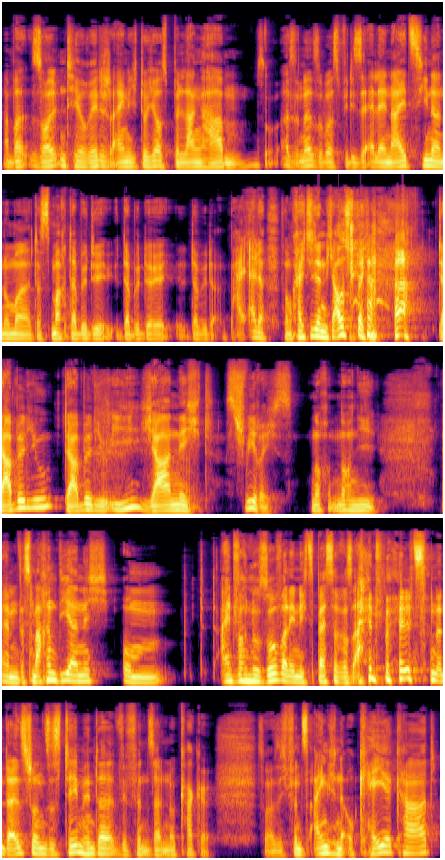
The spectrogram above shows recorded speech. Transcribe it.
Aber sollten theoretisch eigentlich durchaus Belang haben. So, also ne, sowas wie diese LA Knight Cena Nummer, das macht WWE, WWE, WWE, Alter, warum kann ich die denn nicht aussprechen? WWE, ja nicht. Ist schwierig. Ist Noch, noch nie. Ähm, das machen die ja nicht, um einfach nur so, weil ihnen nichts Besseres einfällt, sondern da ist schon ein System hinter. Wir finden es halt nur Kacke. So, also ich finde es eigentlich eine okaye Card.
